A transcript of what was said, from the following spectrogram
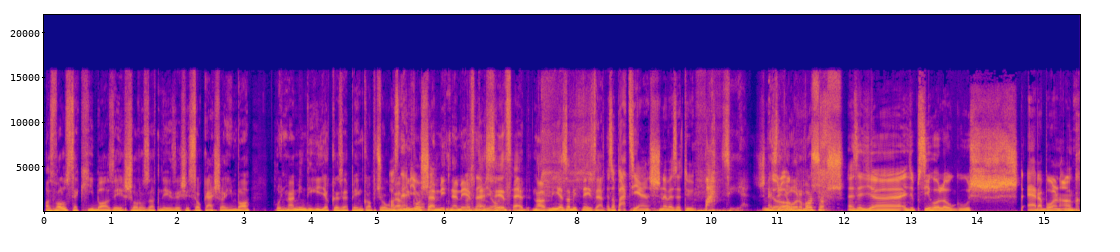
az valószínűleg hiba az én sorozatnézési szokásaimba, hogy már mindig így a közepén nem amikor jó. semmit nem nem értesz, jó. érted? Na mi ez, amit nézel? Ez a Páciens nevezetű. Páciens. Ez Dolog. egy orvosos? Ez egy, egy pszichológus elrabolnak,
